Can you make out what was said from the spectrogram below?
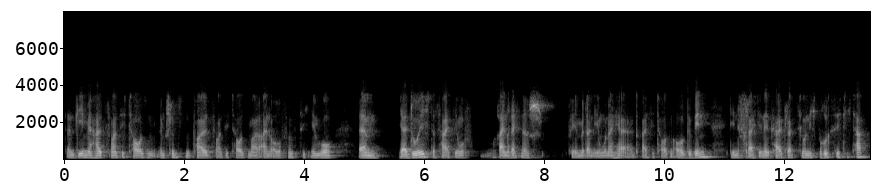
dann gehen mir halt 20.000, im schlimmsten Fall 20.000 mal 1,50 Euro irgendwo ähm, ja durch. Das heißt, irgendwo rein rechnerisch fehlen mir dann irgendwo nachher 30.000 Euro Gewinn, den ich vielleicht in den Kalkulationen nicht berücksichtigt habe.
